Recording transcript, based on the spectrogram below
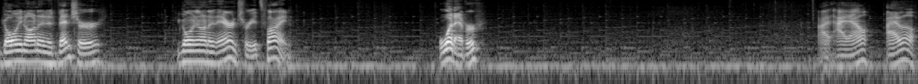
going on an adventure, going on an errantry, it's fine. Whatever. I, I know. I know.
